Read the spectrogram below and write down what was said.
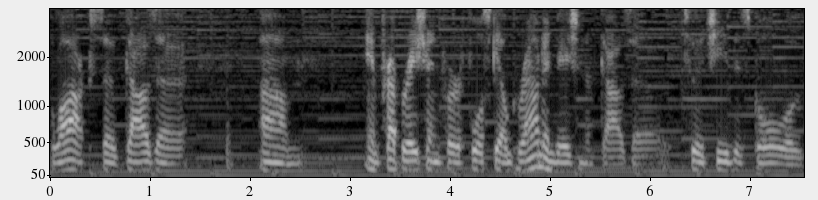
blocks of Gaza um, in preparation for a full-scale ground invasion of Gaza to achieve this goal of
